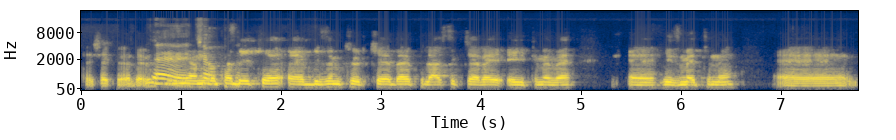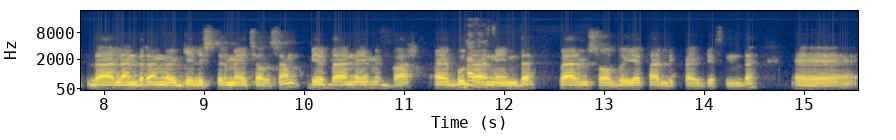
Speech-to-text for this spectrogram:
Teşekkür ederiz. Evet, Bunun yanında tabii ki e, bizim Türkiye'de plastik cerrahi eğitimi ve e, hizmetini e, değerlendiren ve geliştirmeye çalışan bir derneğimiz var. E, bu evet. derneğin de vermiş olduğu yeterlik belgesini de e,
